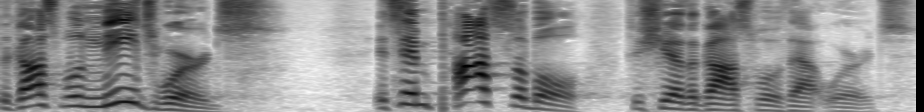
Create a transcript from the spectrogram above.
The gospel needs words. It's impossible to share the gospel without words.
